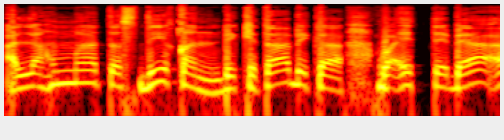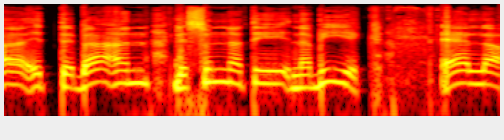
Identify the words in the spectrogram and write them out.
اللہم تصدیقا بکتابک و اتباع اتباعا لسنت نبیک۔ اے اللہ،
